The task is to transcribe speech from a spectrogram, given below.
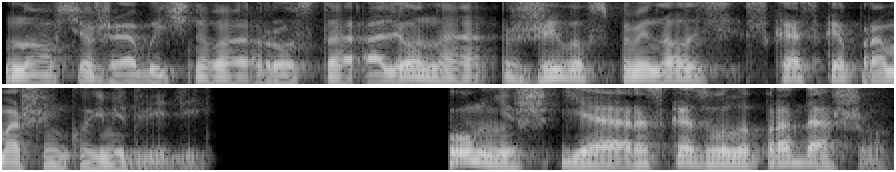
но все же обычного роста Алена, живо вспоминалась сказка про Машеньку и медведей. Помнишь, я рассказывала про Дашу,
